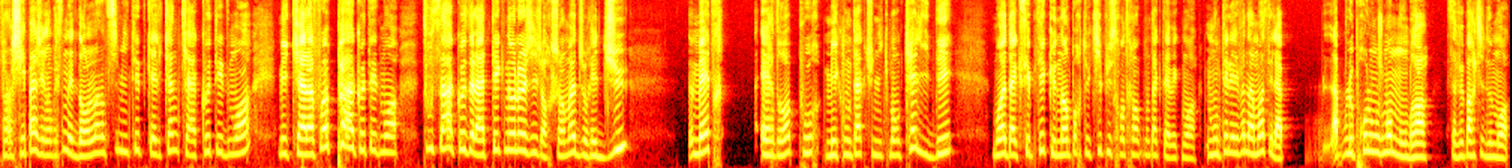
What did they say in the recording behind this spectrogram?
Enfin, je sais pas, j'ai l'impression d'être dans l'intimité de quelqu'un qui est à côté de moi, mais qui est à la fois pas à côté de moi. Tout ça à cause de la technologie. Genre, je suis en mode, j'aurais dû mettre airdrop pour mes contacts uniquement. Quelle idée, moi, d'accepter que n'importe qui puisse rentrer en contact avec moi. Mon téléphone à moi, c'est la, le prolongement de mon bras ça fait partie de moi.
